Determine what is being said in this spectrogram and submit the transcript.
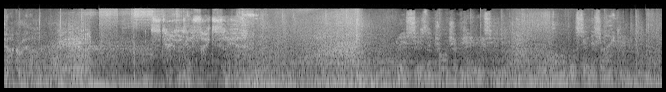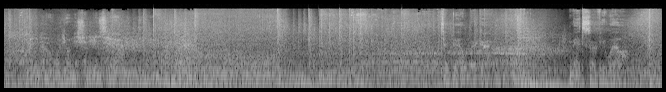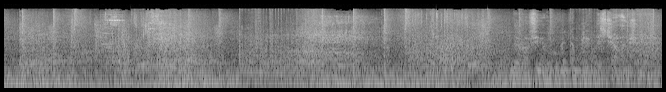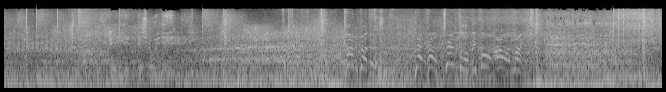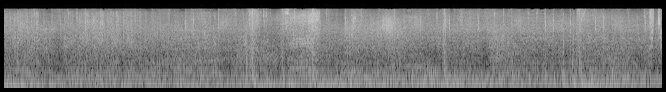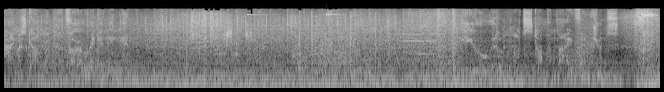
Dark Realm. Stand and fight Slayer. This is the torch of kings. All will see this light. And know what your mission is here. Take the Hellbreaker. May it serve you well. Few who can complete this challenge. He is worthy. has come for a reckoning. You will not stop my vengeance.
